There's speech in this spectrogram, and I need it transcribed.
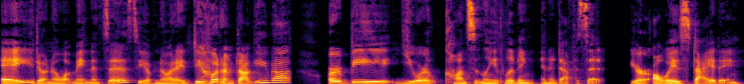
A, you don't know what maintenance is, you have no idea what I'm talking about, or B, you are constantly living in a deficit. You're always dieting.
